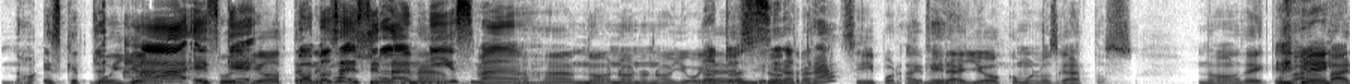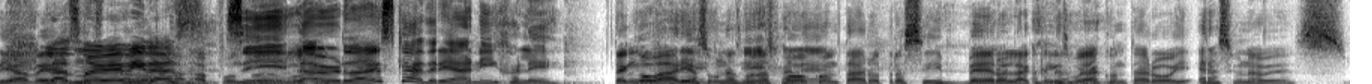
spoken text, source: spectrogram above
No, es que tú y yo. Ah, es tú y que yo vamos a decir la misma. Ajá, no, no, no, no. Yo voy ¿No a vas a decir, decir otra. otra? Sí, porque mira, yo como los gatos, ¿no? De que va- varias veces. Las nueve vidas. A, a punto de Sí, la verdad es que Adrián, híjole. Tengo Híjole, varias, unas no las puedo contar, otras sí, pero la que les voy a contar hoy era hace una vez.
